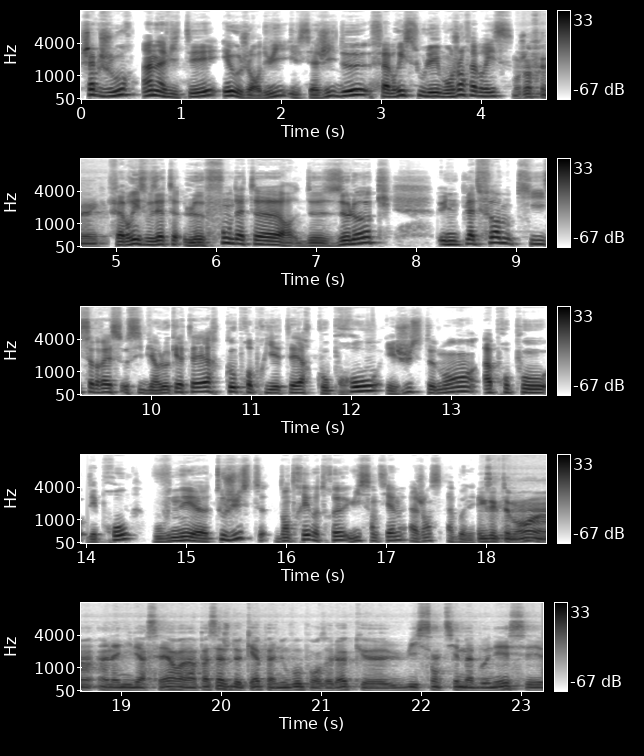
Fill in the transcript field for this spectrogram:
Chaque jour, un invité et aujourd'hui, il s'agit de Fabrice Soulet. Bonjour Fabrice. Bonjour Frédéric. Fabrice, vous êtes le fondateur de The Lock une plateforme qui s'adresse aussi bien aux locataires, qu'aux propriétaires, qu'aux pros. Et justement, à propos des pros, vous venez euh, tout juste d'entrer votre 800e agence abonnée. Exactement, un, anniversaire, un passage de cap à nouveau pour The Lock. 800e euh, abonné, c'est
